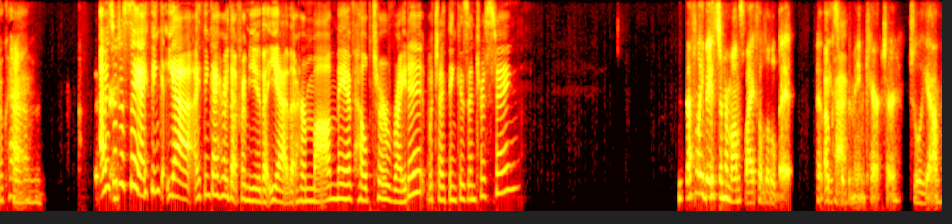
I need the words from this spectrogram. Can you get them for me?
Okay. Um, I was going to say, I think, yeah, I think I heard that from you that, yeah, that her mom may have helped her write it, which I think is interesting definitely based on her mom's life a little bit, at okay. least with the main character, Julia.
